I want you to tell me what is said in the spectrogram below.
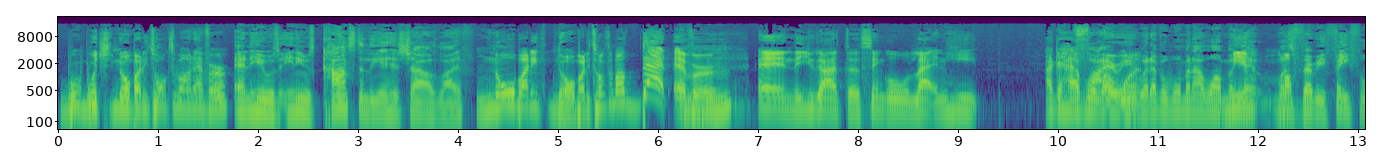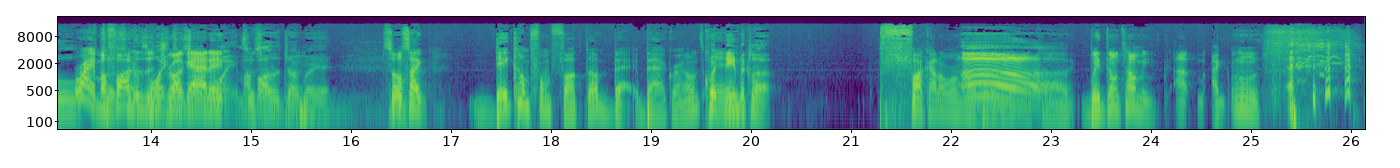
Wh- which nobody talks about ever. and he was and he was constantly in his child's life. Nobody, nobody talks about that ever. Mm-hmm. And then you got the single Latin heat. I can have Fiery, whatever woman I want, but Me yet and was my- very faithful. Right, my father's a drug addict point. My father's a drug addict. So it's like they come from fucked up ba- backgrounds. Quick, and- name the club. Fuck, I don't remember the name of the club. Wait, don't tell me. I, I, mm.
